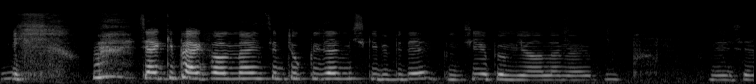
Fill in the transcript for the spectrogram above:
Sanki performansım çok güzelmiş gibi bir de şey yapıyorum ya Allah'ım yarabbim. Neyse.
